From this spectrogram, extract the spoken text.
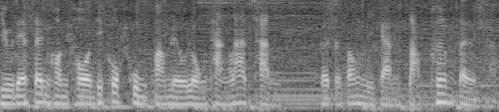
Hill Descent Control ที่ควบคุมความเร็วลงทางลาดชัน ก็จะต้องมีการปรับเพิ่มเติมครับ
